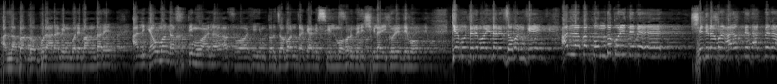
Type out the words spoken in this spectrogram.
আল্লাহ পাক রব্বুল আলামিন বলে, বান্দারে, আল ইয়াউমা নাখতিমু আলা তোর জবানটাকে আমি করে জবানকে বন্ধ করে সেদিন আমার আয়ত্তে থাকবে না।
